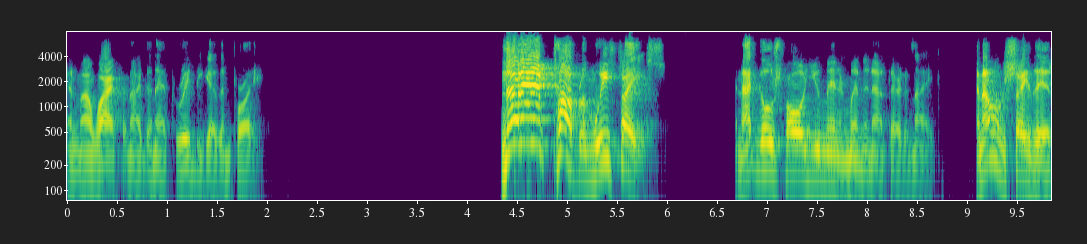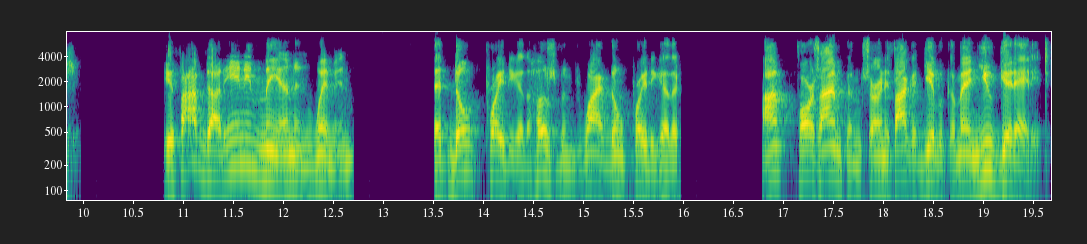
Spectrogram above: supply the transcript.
and my wife and I are going to have to read together and pray. Not any problem we face. And that goes for all you men and women out there tonight. And I want to say this. If I've got any men and women that don't pray together, husband and wife don't pray together, I'm, as far as I'm concerned, if I could give a command, you get at it.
